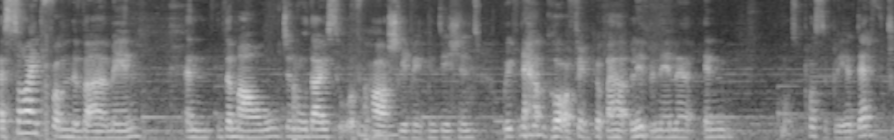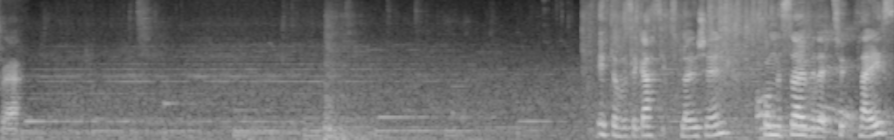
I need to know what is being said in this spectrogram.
Aside from the vermin and the mould and all those sort of harsh living conditions, we've now got to think about living in a in what's possibly a death trap. if there was a gas explosion from the survey that took place,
